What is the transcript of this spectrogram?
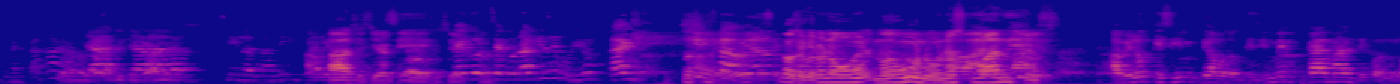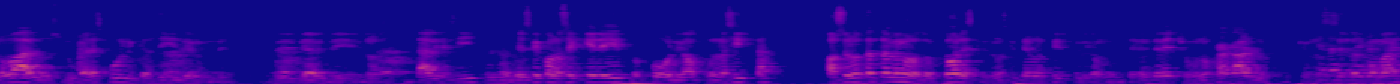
en la caja, Ya las ya, dan ya, digitales. sí, las dan digitales. Ah, sí, Sí. sí, seguro, seguro alguien se murió. Ay, que se No, seguro no, no uno, unos cuantos. A mí lo que sí, digamos, lo que sí me cae mal de cuando uno va a los lugares públicos así, de, de, de, de- de los hospitales así, es que cuando se quiere ir por, digamos, por una cita, a solo tratan mejor los doctores, que son los que tienen un título, digamos, y tienen derecho, uno cagarlo, porque uno que está haciendo algo mal.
